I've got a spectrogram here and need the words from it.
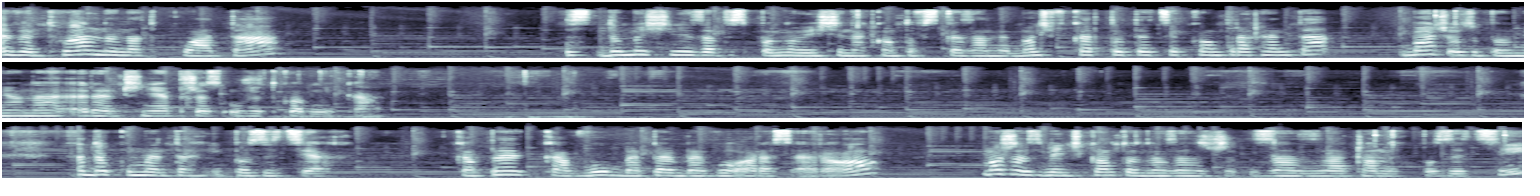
ewentualna nadpłata domyślnie zadysponuje się na konto wskazane bądź w kartotece kontrahenta, bądź uzupełnione ręcznie przez użytkownika. Na dokumentach i pozycjach KP, KW, BP, BW oraz RO można zmienić konto dla zaznaczonych pozycji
